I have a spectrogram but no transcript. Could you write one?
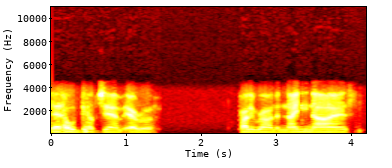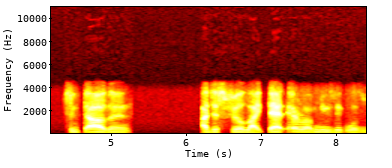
that whole Def Jam era, probably around the '99s, 2000. I just feel like that era of music was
